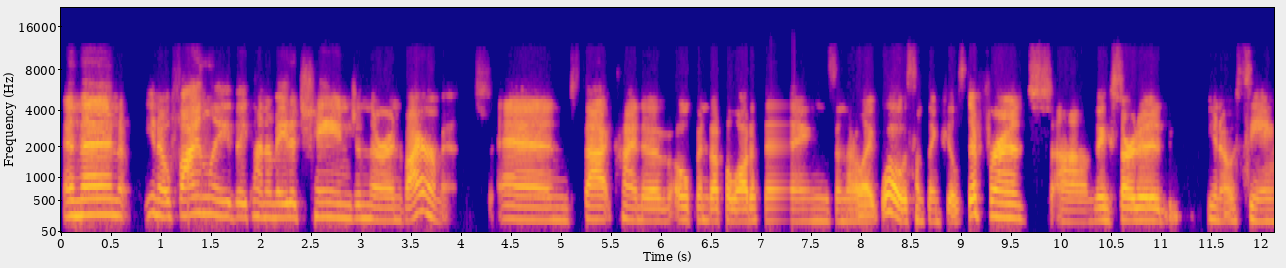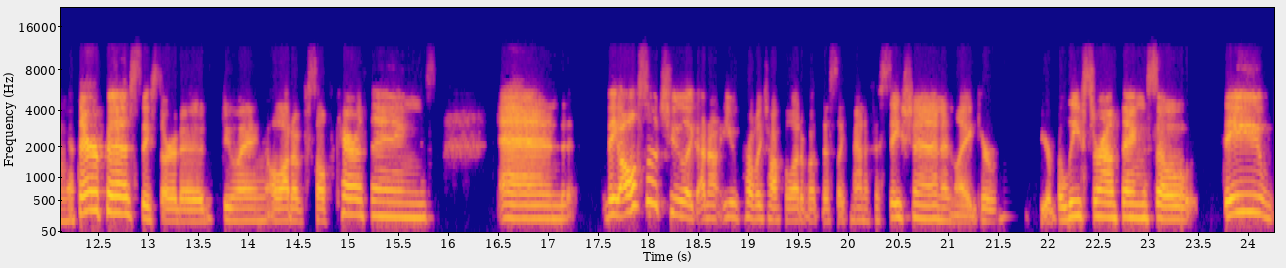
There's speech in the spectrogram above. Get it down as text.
And then, you know, finally they kind of made a change in their environment and that kind of opened up a lot of things and they're like whoa something feels different. Um, they started you know seeing a therapist they started doing a lot of self-care things and they also too like i don't you probably talk a lot about this like manifestation and like your your beliefs around things so they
